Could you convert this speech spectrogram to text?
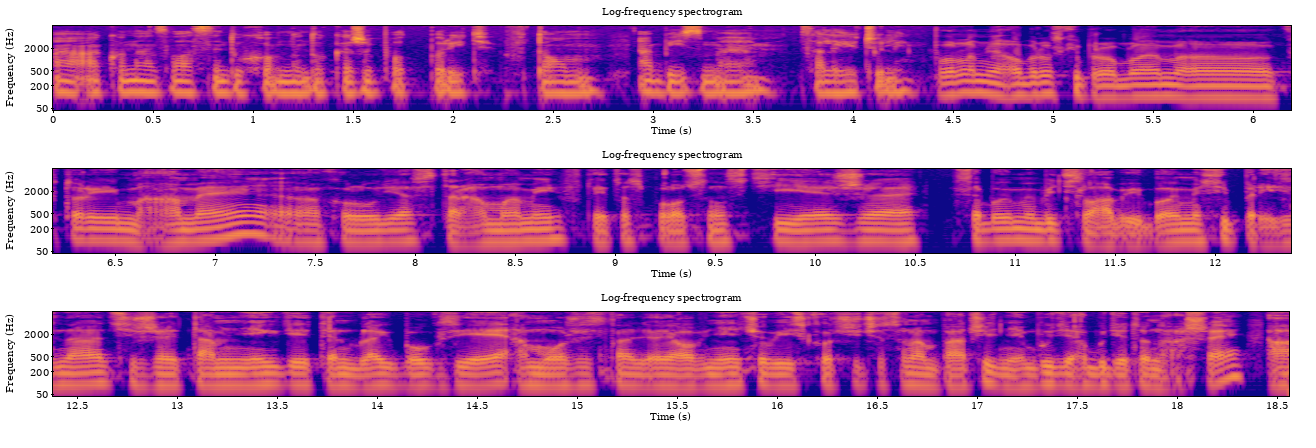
a ako nás vlastne duchovno dokáže podporiť v tom, aby sme sa liečili. Podľa mňa obrovský problém, eh, ktorý máme ako ľudia s traumami v tejto spoločnosti je, že sa bojíme byť slabí, bojíme si priznať, že tam niekde ten black box je a môže stať aj niečo vyskočiť, čo sa nám páčiť nebude a bude to naše. A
